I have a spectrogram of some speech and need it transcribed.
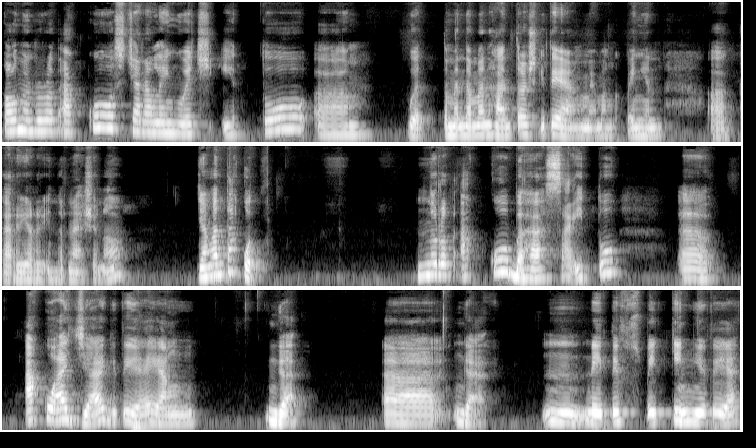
kalau menurut aku secara language itu em, buat teman-teman hunters gitu ya yang memang kepengen eh, karir internasional jangan takut. Menurut aku bahasa itu eh, aku aja gitu ya yang nggak eh, nggak native speaking gitu ya.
